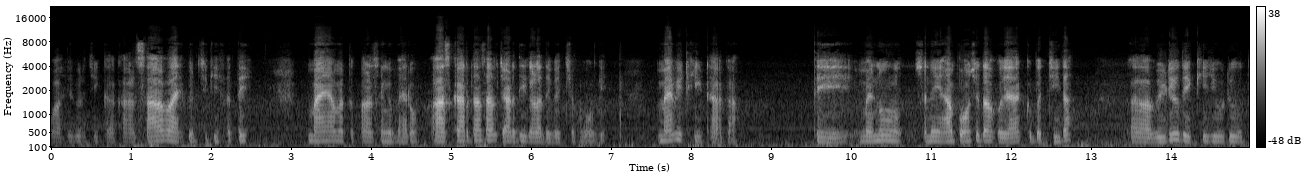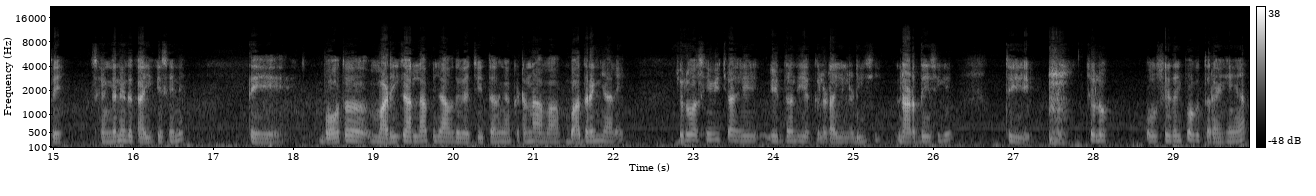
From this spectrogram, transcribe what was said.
ਵਾਹਿਗੁਰੂ ਜੀ ਕਾ ਖਾਲਸਾ, ਵਾਹਿਗੁਰੂ ਜੀ ਕੀ ਫਤਿਹ। ਮੈਂ ਅਮਰਤਪਾਲ ਸਿੰਘ ਮਹਿਰੋ ਆਸ ਕਰਦਾ ਸਭ ਚੜ੍ਹਦੀ ਕਲਾ ਦੇ ਵਿੱਚ ਹੋਵੋਗੇ। ਮੈਂ ਵੀ ਠੀਕ ਠਾਕ ਆ। ਤੇ ਮੈਨੂੰ ਸੁਨੇਹਾ ਪਹੁੰਚਦਾ ਹੋਇਆ ਇੱਕ ਬੱਚੀ ਦਾ। ਵੀਡੀਓ ਦੇਖੀ YouTube ਤੇ, ਸਿੰਘ ਨੇ ਦਿਖਾਈ ਕਿਸੇ ਨੇ। ਤੇ ਬਹੁਤ ਮਾੜੀ ਗੱਲ ਆ, ਪੰਜਾਬ ਦੇ ਵਿੱਚ ਇਦਾਂ ਦੀਆਂ ਘਟਨਾਵਾਂ ਵੱਧ ਰਹੀਆਂ ਨੇ। ਚਲੋ ਅਸੀਂ ਵੀ ਚਾਹੇ ਇਦਾਂ ਦੀ ਇੱਕ ਲੜਾਈ ਲੜੀ ਸੀ, ਲੜਦੇ ਸੀਗੇ। ਤੇ ਚਲੋ ਉਸੇ ਦਾ ਹੀ ਭੁਗਤ ਰਹੇ ਆ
